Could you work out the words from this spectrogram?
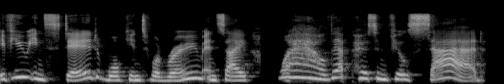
If you instead walk into a room and say wow that person feels sad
